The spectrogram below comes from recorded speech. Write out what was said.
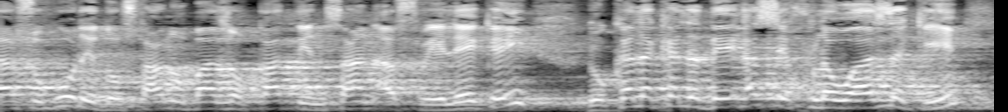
تاسو ګوري دوستانو بعض اوقات انسان اسویلې کوي نو کله کله د اسې خلوازه کې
